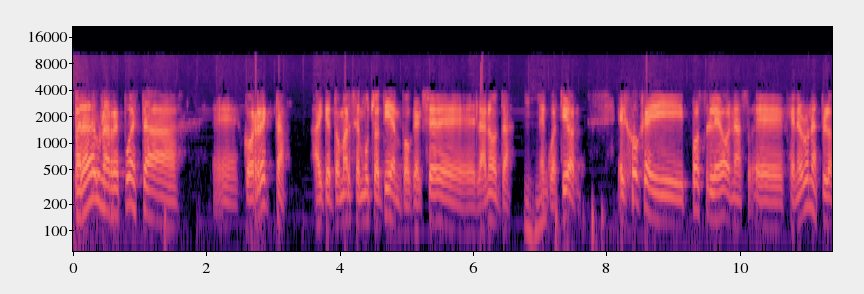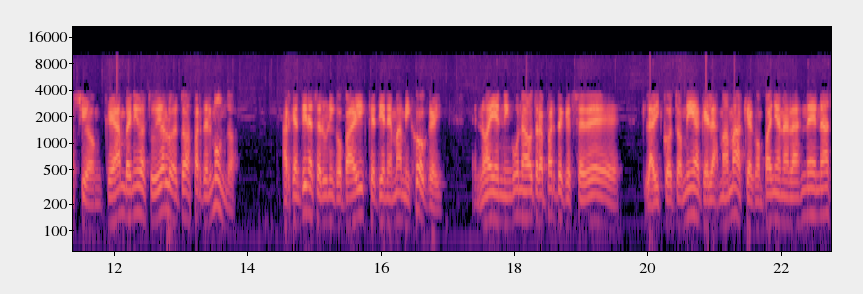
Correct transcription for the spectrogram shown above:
Para dar una respuesta eh, correcta hay que tomarse mucho tiempo, que excede la nota en cuestión. El hockey post-Leonas eh, generó una explosión que han venido a estudiarlo de todas partes del mundo. Argentina es el único país que tiene mami hockey. No hay en ninguna otra parte que se dé la dicotomía que las mamás que acompañan a las nenas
